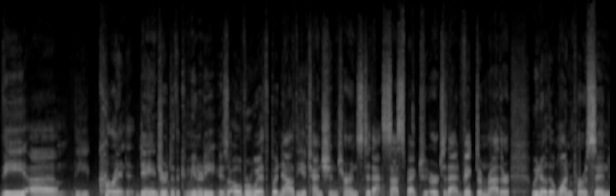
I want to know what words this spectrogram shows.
the um, the current danger to the community is over with, but now the attention turns to that suspect or to that victim rather. We know that one person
